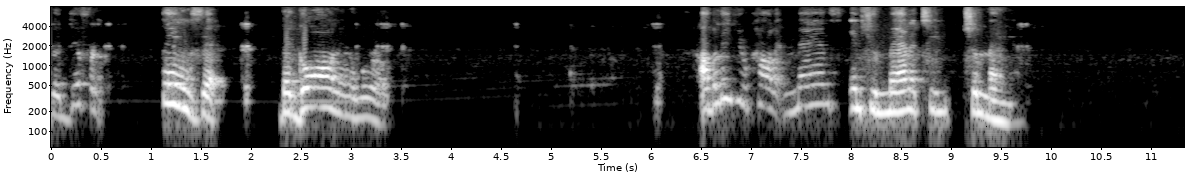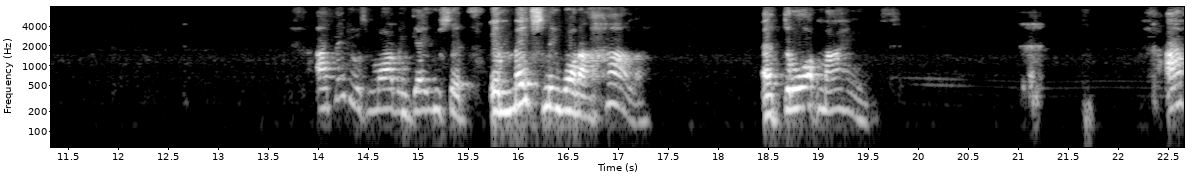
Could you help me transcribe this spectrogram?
the different things that that go on in the world. I believe you call it man's inhumanity to man. I think it was Marvin Gaye who said, It makes me want to holler and throw up my hands. I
